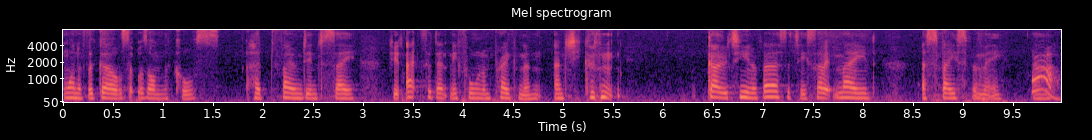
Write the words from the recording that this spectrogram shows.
one of the girls that was on the course had phoned in to say she'd accidentally fallen pregnant and she couldn't go to university, so it made a space for me. Wow.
